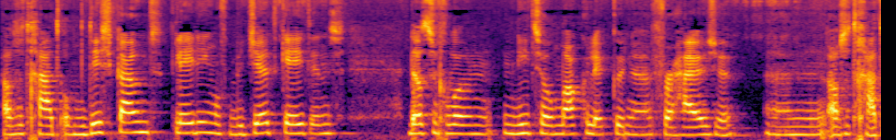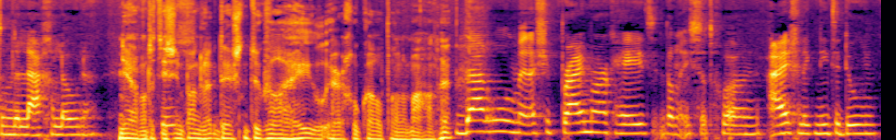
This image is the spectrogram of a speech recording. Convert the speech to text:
als het gaat om discount kleding of budgetketens, dat ze gewoon niet zo makkelijk kunnen verhuizen um, als het gaat om de lage lonen. Ja, want het is in dus- Bangladesh natuurlijk wel heel erg goedkoop allemaal. Hè? Daarom, en als je Primark heet, dan is dat gewoon eigenlijk niet te doen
